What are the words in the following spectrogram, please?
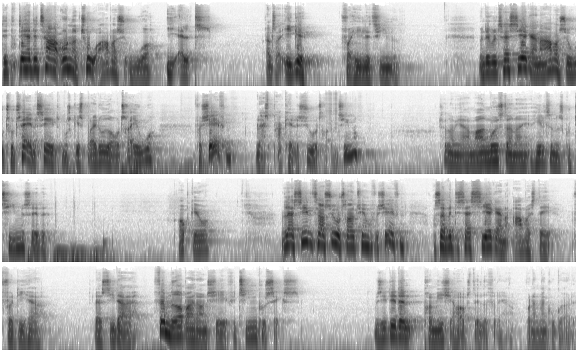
Det, det her det tager under to arbejdsuger i alt. Altså ikke for hele teamet. Men det vil tage cirka en arbejdsuge totalt set, måske spredt ud over tre uger, for chefen. Lad os bare kalde det 37 timer. Selvom jeg er meget modstander af hele tiden at skulle timesætte opgaver. Men lad os sige, at det tager 37 timer for chefen, og så vil det tage cirka en arbejdsdag for de her. Lad os sige, der er fem medarbejdere og en chef i time på 6. Det er den præmis, jeg har opstillet for det her, hvordan man kunne gøre det.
